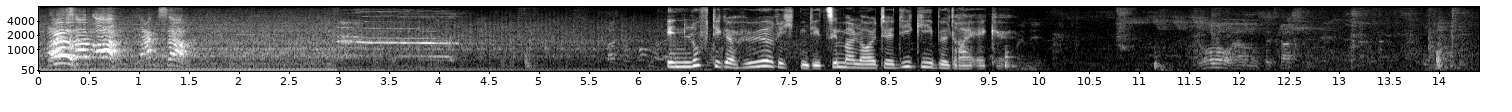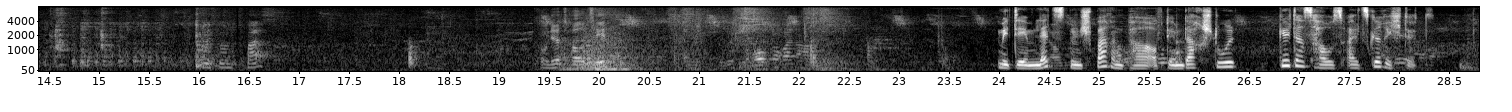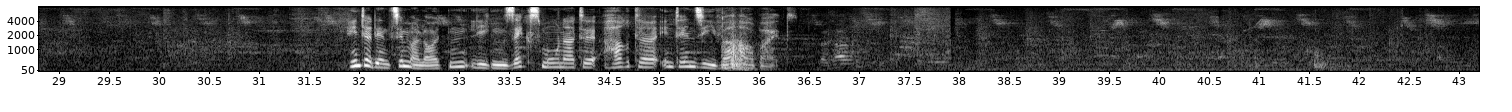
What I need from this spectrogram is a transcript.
Langsam ab, langsam. In luftiger Höhe richten die Zimmerleute die Giebeldreiecke. So, Helmut, jetzt hast du. Willst du uns was? Und jetzt Holz hin. Mit dem letzten Sparrenpaar auf dem Dachstuhl gilt das Haus als gerichtet. Hinter den Zimmerleuten liegen sechs Monate harter, intensiver Arbeit.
